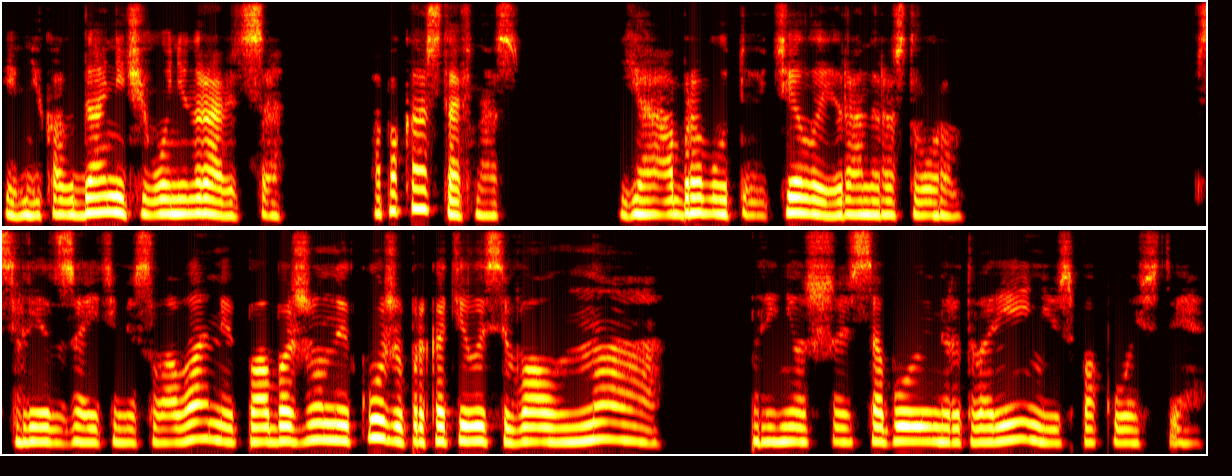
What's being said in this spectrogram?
Им никогда ничего не нравится. А пока оставь нас. Я обработаю тело и раны раствором. Вслед за этими словами по обожженной коже прокатилась волна, принесшая с собой умиротворение и спокойствие.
